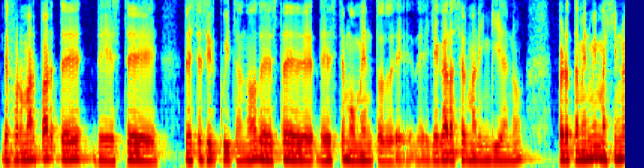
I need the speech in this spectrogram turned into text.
de formar parte de este, de este circuito, ¿no? De este, de este momento, de, llegar a ser maringuía, ¿no? Pero también me imagino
